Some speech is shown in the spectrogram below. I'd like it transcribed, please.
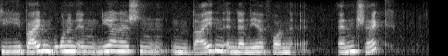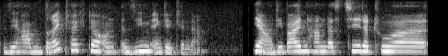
Die beiden wohnen in niederländischen Leiden in der Nähe von Enschek. Sie haben drei Töchter und sieben Enkelkinder. Ja, die beiden haben das Ziel der Tour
